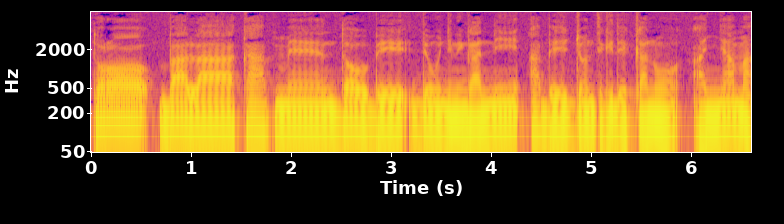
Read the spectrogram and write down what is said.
tɔɔrɔ b'a la ka mɛn dɔw bɛ denw ɲininka ni a bɛ jɔntigi de kanu a ɲɛ ma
